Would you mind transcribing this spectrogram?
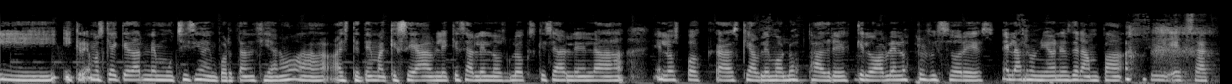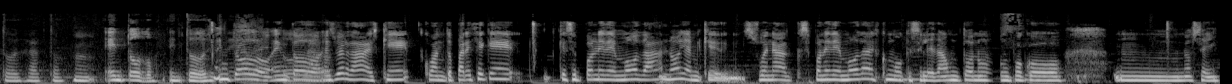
y, y creemos que hay que darle muchísima importancia ¿no? a, a este tema, que se hable, que se hable en los blogs, que se hable en, la, en los podcasts, que hablemos los padres, que lo hablen los profesores, en las reuniones del AMPA. Sí, exacto, exacto. Mm. En todo, en todo. En todo, en todo. claro. Es verdad, es que cuando parece que, que se pone de moda, ¿no? Y a mí que suena que se pone de moda, es como que se le da un tono un poco, mm, no sé,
